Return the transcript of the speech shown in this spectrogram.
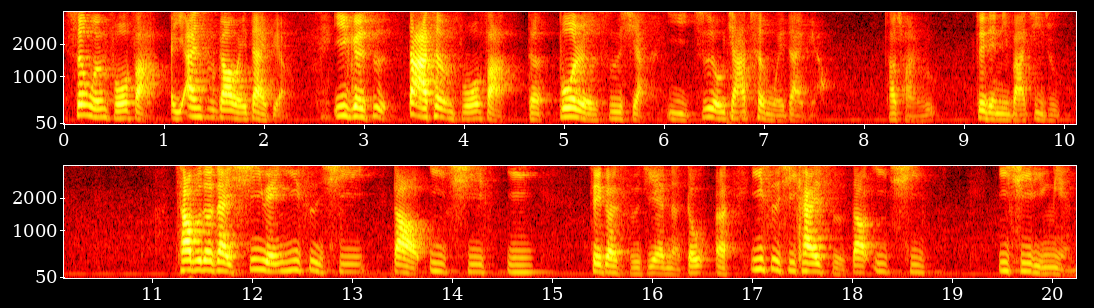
声闻佛法以安世高为代表，一个是大乘佛法的般若思想以支娄迦谶为代表。它传入，这点你把它记住。差不多在西元一四七到一七一这段时间呢，都呃一四七开始到一七一七零年，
